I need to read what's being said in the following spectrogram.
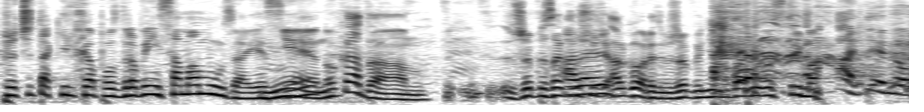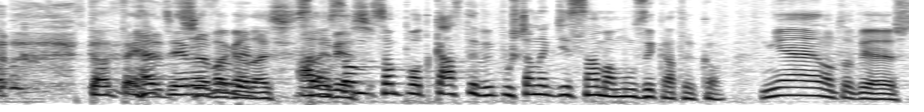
przeczyta kilka pozdrowień i sama muza jest. Nie, no gadam, żeby zagłuszyć Ale- algorytm, żeby nie wywaliło streama. A nie no, to, to ja cię trzeba rozumiem. gadać, sam Ale są, wiesz. są podcasty wypuszczane, gdzie sama muzyka tylko. Nie, no to wiesz,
